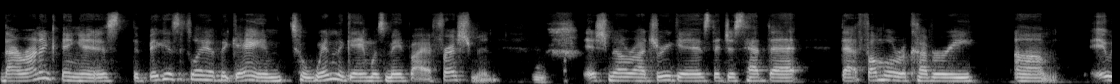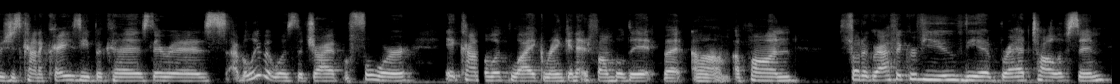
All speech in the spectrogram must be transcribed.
The ironic thing is, the biggest play of the game to win the game was made by a freshman, Oof. Ishmael Rodriguez, that just had that that fumble recovery. Um, it was just kind of crazy because there was, I believe it was the drive before it kind of looked like Rankin had fumbled it, but um, upon photographic review via Brad Tollefson,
